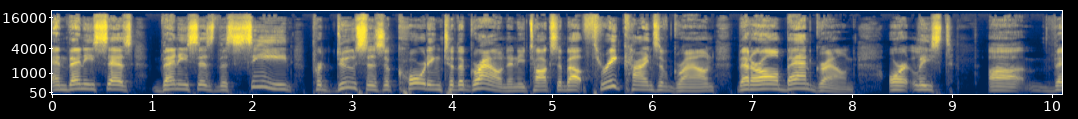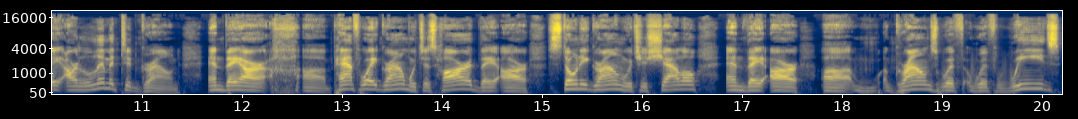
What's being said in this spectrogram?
And then he says, then he says the seed produces according to the ground. And he talks about three kinds of ground that are all bad ground, or at least uh, they are limited ground and they are uh, pathway ground, which is hard. They are stony ground, which is shallow, and they are uh, grounds with with weeds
